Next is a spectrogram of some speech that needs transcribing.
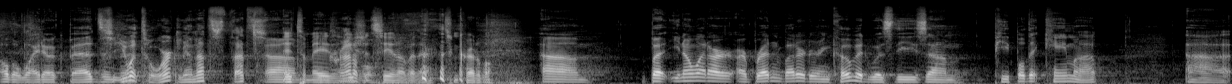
all the white oak beds. So and you the- went to work, man. That's that's it's amazing. incredible. You should see it over there. It's incredible. But you know what? Our, our bread and butter during COVID was these um, people that came up uh,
